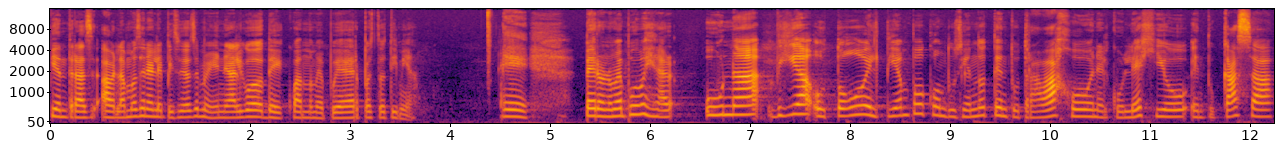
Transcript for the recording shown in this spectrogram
mientras hablamos en el episodio se me viene algo de cuando me pude haber puesto tímida. Eh, pero no me puedo imaginar una vida o todo el tiempo conduciéndote en tu trabajo, en el colegio, en tu casa,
